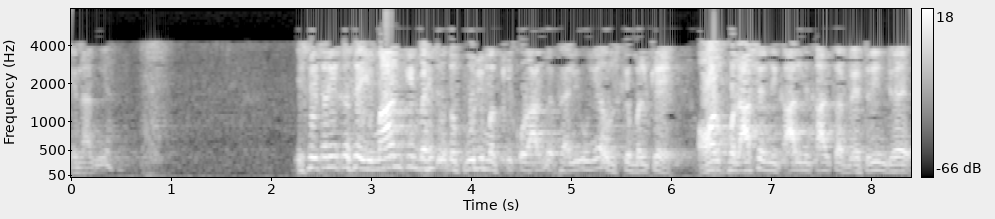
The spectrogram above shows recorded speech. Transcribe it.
اعلانیہ ہے۔ اسی طریقے سے ایمان کی بحثیں تو پوری مکی قرآن میں پھیلی ہوئی ہیں، اور اس کے بلکہ اور خلاصے نکال نکال کر بہترین جو ہے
